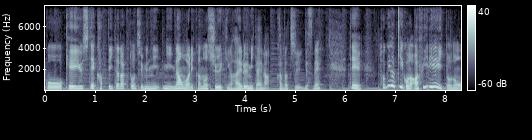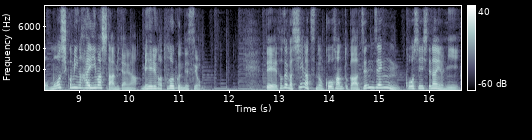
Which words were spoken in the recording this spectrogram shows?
こう経由して買っていただくと自分に何割かの収益が入るみたいな形ですね。で、時々このアフィリエイトの申し込みが入りましたみたいなメールが届くんですよ。で、例えば4月の後半とか全然更新してないのに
